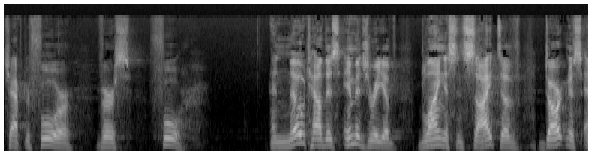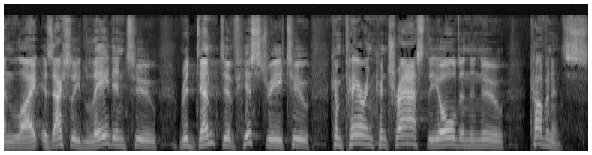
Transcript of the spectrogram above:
Chapter 4, verse 4. And note how this imagery of blindness and sight, of darkness and light, is actually laid into redemptive history to compare and contrast the old and the new covenants.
